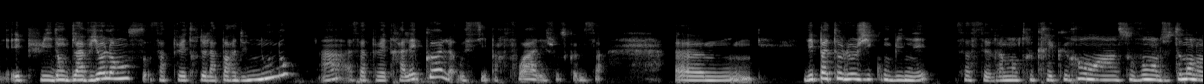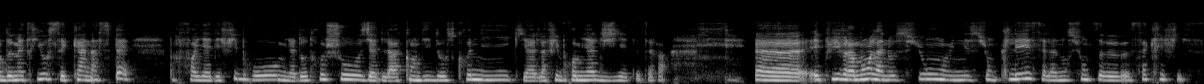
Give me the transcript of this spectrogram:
et puis, donc, de la violence, ça peut être de la part d'une nounou, hein, ça peut être à l'école aussi, parfois, des choses comme ça. des pathologies combinées, ça c'est vraiment un truc récurrent. Hein. Souvent, justement, l'endométriose, c'est qu'un aspect. Parfois, il y a des fibromes, il y a d'autres choses, il y a de la candidose chronique, il y a de la fibromyalgie, etc. Euh, et puis vraiment, la notion, une notion clé, c'est la notion de sacrifice.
